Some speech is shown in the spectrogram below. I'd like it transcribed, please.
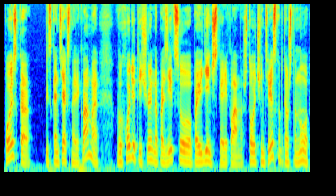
поиска из контекстной рекламы выходит еще и на позицию поведенческой рекламы, что очень интересно, потому что, ну,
